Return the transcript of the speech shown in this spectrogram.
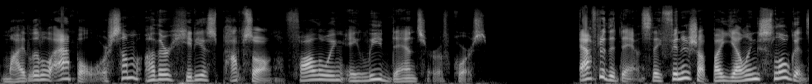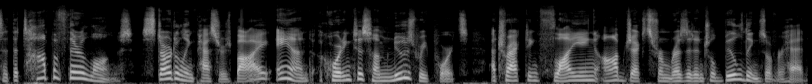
My Little Apple or some other hideous pop song, following a lead dancer, of course. After the dance, they finish up by yelling slogans at the top of their lungs, startling passersby and, according to some news reports, attracting flying objects from residential buildings overhead.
